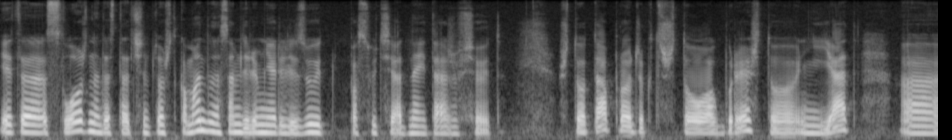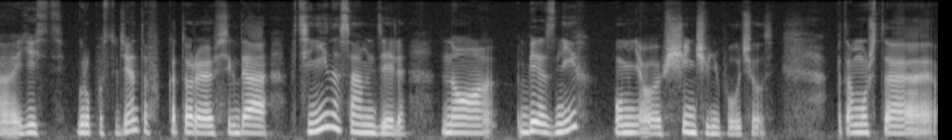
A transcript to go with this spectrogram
И это сложно достаточно, потому что команда на самом деле у меня реализует, по сути, одна и та же все это. Что та Project, что Акбуре, что Нияд, а, есть группа студентов, которая всегда в тени на самом деле, но без них у меня вообще ничего не получилось. Потому что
